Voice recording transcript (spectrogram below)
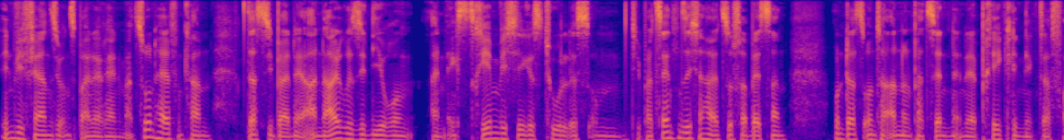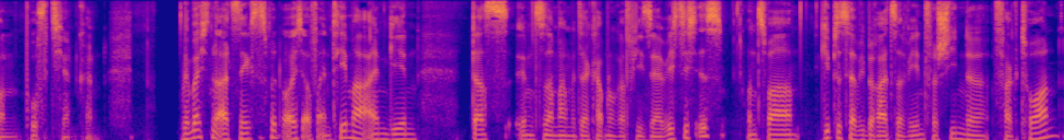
inwiefern sie uns bei der Reanimation helfen kann, dass sie bei der Analresidierung ein extrem wichtiges Tool ist, um die Patientensicherheit zu verbessern und dass unter anderem Patienten in der Präklinik davon profitieren können. Wir möchten als nächstes mit euch auf ein Thema eingehen, das im Zusammenhang mit der Kapnographie sehr wichtig ist. Und zwar gibt es ja, wie bereits erwähnt, verschiedene Faktoren,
